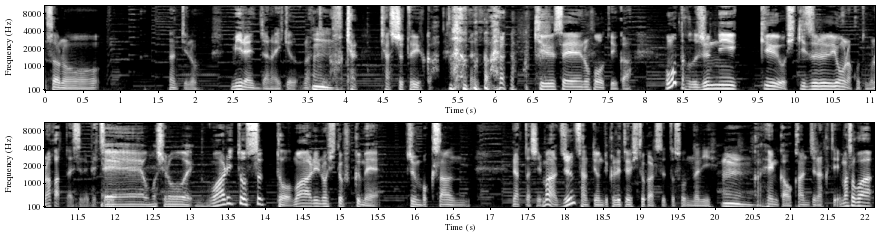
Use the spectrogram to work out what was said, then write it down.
その、なんていうの？未練じゃないけど、なんていうの、うんキャキャッシュというか、なんか、旧姓の方というか、思ったほど順に級を引きずるようなこともなかったですね、別に。ええ面白い。割とスッと周りの人含め、純木さんなったし、まあ、ジュンさんって呼んでくれてる人からするとそんなにうん。変化を感じなくて、まあそこは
